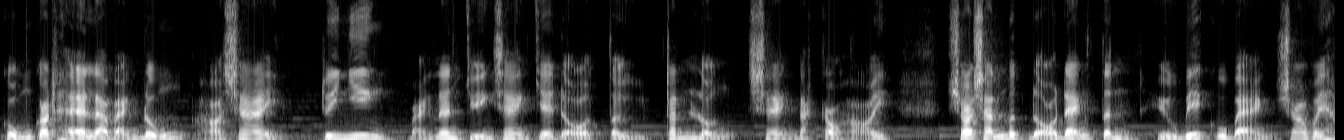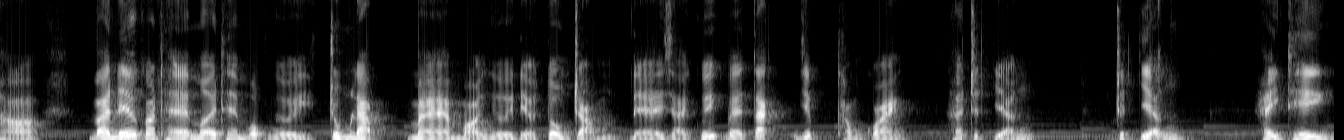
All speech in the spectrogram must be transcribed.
Cũng có thể là bạn đúng, họ sai. Tuy nhiên, bạn nên chuyển sang chế độ từ tranh luận sang đặt câu hỏi so sánh mức độ đáng tin, hiểu biết của bạn so với họ. Và nếu có thể mời thêm một người trung lập mà mọi người đều tôn trọng để giải quyết bế tắc giúp thông quan. Hết trích dẫn. Trích dẫn. Hãy thiền.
